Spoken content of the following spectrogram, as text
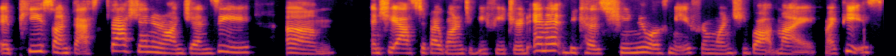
a piece on fast fashion and on Gen Z. Um, and she asked if I wanted to be featured in it because she knew of me from when she bought my my piece.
